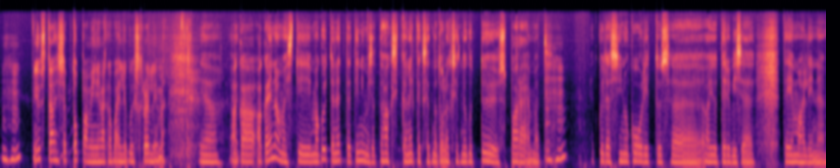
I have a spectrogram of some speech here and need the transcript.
Mhm. just, ta siis saab dopamiini väga palju, kui scroll ime. ja, aga, aga enamasti ma kujutan ette, et inimesed tahaksid ka näiteks, et nad oleksid nagu töös paremad mm. -hmm et kuidas sinu koolitus äh, ajutervise teemaline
